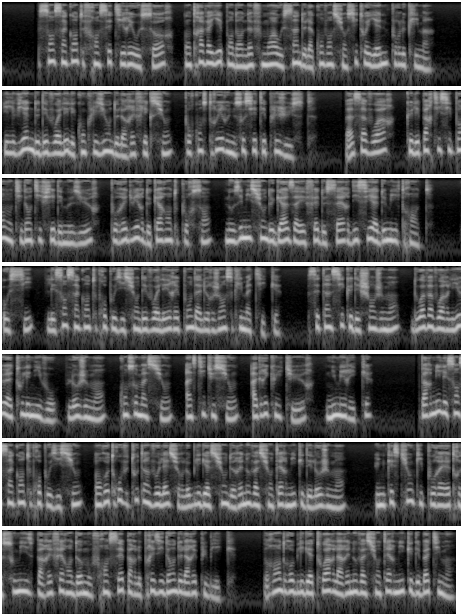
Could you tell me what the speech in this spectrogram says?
150 Français tirés au sort ont travaillé pendant neuf mois au sein de la Convention citoyenne pour le climat. Ils viennent de dévoiler les conclusions de leurs réflexions pour construire une société plus juste. À savoir que les participants ont identifié des mesures pour réduire de 40% nos émissions de gaz à effet de serre d'ici à 2030. Aussi, les 150 propositions dévoilées répondent à l'urgence climatique. C'est ainsi que des changements doivent avoir lieu à tous les niveaux, logement, consommation, institutions, agriculture, numérique. Parmi les 150 propositions, on retrouve tout un volet sur l'obligation de rénovation thermique des logements, une question qui pourrait être soumise par référendum aux Français par le président de la République. Rendre obligatoire la rénovation thermique des bâtiments.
